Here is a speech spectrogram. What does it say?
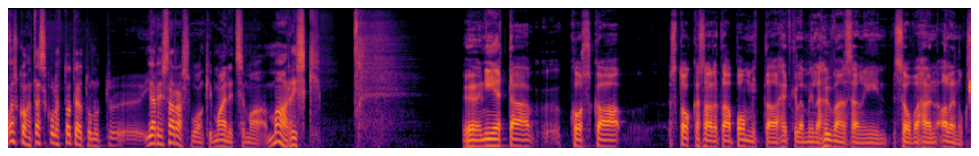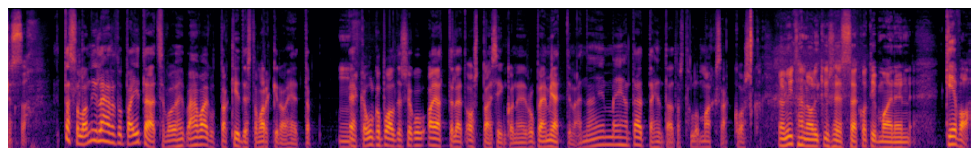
olisikohan tässä kuule toteutunut Jari Sarasvuonkin mainitsema maariski? Niin, että koska stokka saadaan pommittaa hetkellä millä hyvänsä, niin se on vähän alennuksessa. Tässä ollaan niin lähellä tuota itää, että se voi vähän vaikuttaa kiinteistömarkkinoihin, että Mm. Ehkä ulkopuolelta, jos joku ajattelee, että ostaisinko, niin rupeaa miettimään, että no en mä ihan täyttä hintaa tuosta halua maksaa koskaan. No nythän oli kyseessä kotimainen Keva,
